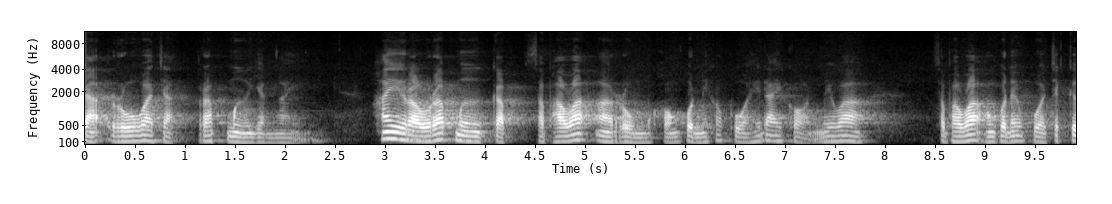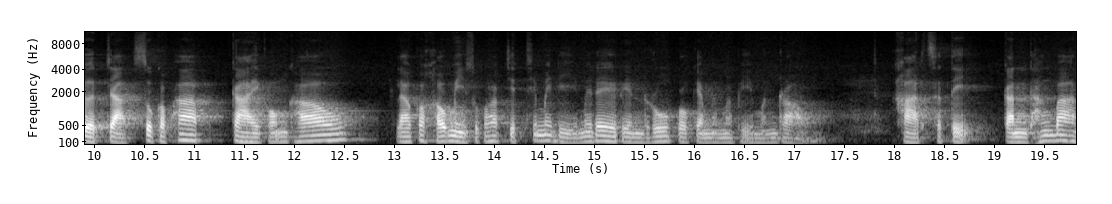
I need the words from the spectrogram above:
จะรู้ว่าจะ รับมือยังไง ให้เรารับมือกับสภาวะอารมณ์ของคนในครอบครัวให้ได้ก่อน ไม่ว่า สภาวะของคนในครอบครัวจะเกิดจากสุขภาพกายของเขา แล้วก็เขามีสุขภาพจิตที่ไม่ดี ไม่ได้เรียนรู้โปรแกรมเอ็มพีเหมือนเรา ขาดสติกันทั้งบ้าน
